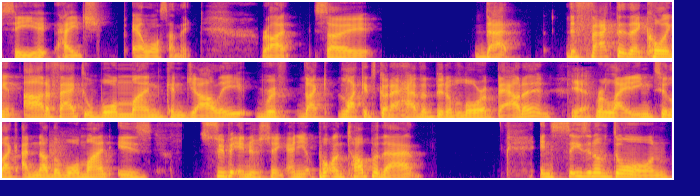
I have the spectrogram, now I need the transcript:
CHL or something, right? So that the fact that they're calling it artifact Warmind Kanjali, ref, like like it's going to have a bit of lore about it, Yeah. relating to like another Warmind is super interesting. And you put on top of that, in Season of Dawn,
